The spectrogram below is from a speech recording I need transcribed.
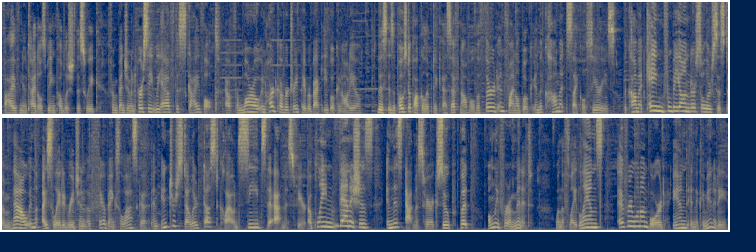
five new titles being published this week. From Benjamin Percy, we have The Sky Vault, out from Morrow in hardcover, trade paperback, ebook, and audio. This is a post apocalyptic SF novel, the third and final book in the Comet Cycle series. The comet came from beyond our solar system, now in the isolated region of Fairbanks, Alaska. An interstellar dust cloud seeds the atmosphere. A plane vanishes in this atmospheric soup, but only for a minute. When the flight lands, everyone on board and in the community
